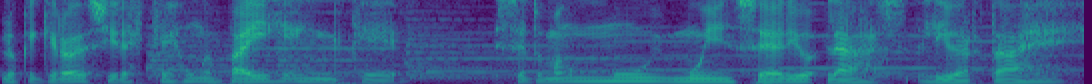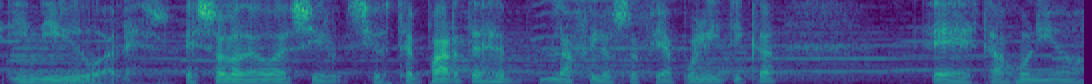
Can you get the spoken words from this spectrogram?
Lo que quiero decir es que es un país en el que se toman muy, muy en serio las libertades individuales. Eso lo debo decir. Si usted parte de la filosofía política, eh, Estados Unidos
